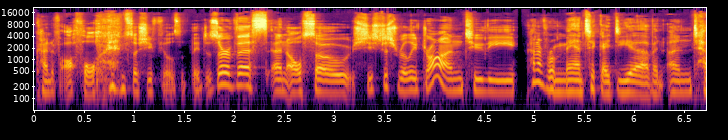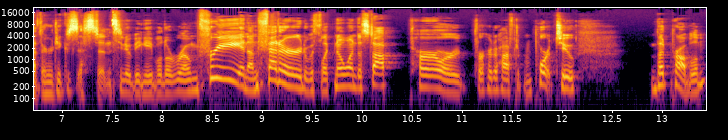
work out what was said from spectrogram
kind of awful. And so she feels that they deserve this. And also, she's just really drawn to the kind of romantic idea of an untethered existence, you know, being able to roam free and unfettered with like no one to stop her or for her to have to report to. But problem,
